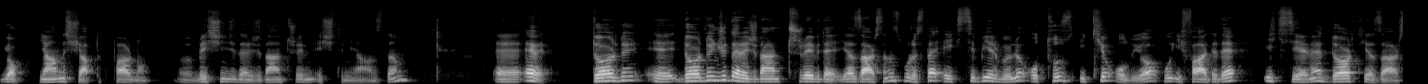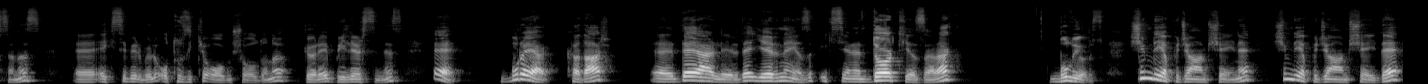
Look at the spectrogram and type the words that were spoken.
yok yanlış yaptık pardon. 5. dereceden türevin eşitini yazdım. E, evet dördü, dördüncü dereceden türevi de yazarsanız burası da eksi 1 bölü 32 oluyor. Bu ifadede x yerine 4 yazarsanız eksi 1 bölü 32 olmuş olduğunu görebilirsiniz. Evet buraya kadar değerleri de yerine yazıp x yerine 4 yazarak buluyoruz. Şimdi yapacağım şey ne? Şimdi yapacağım şey de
